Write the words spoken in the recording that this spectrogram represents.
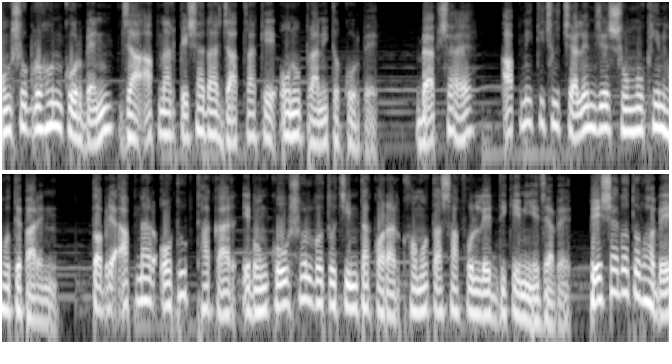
অংশগ্রহণ করবেন যা আপনার পেশাদার যাত্রাকে অনুপ্রাণিত করবে। ব্যবসায় আপনি কিছু চ্যালেঞ্জের সম্মুখীন হতে পারেন, তবে আপনার অটুট থাকার এবং কৌশলগত চিন্তা করার ক্ষমতা সাফল্যের দিকে নিয়ে যাবে। পেশাগতভাবে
